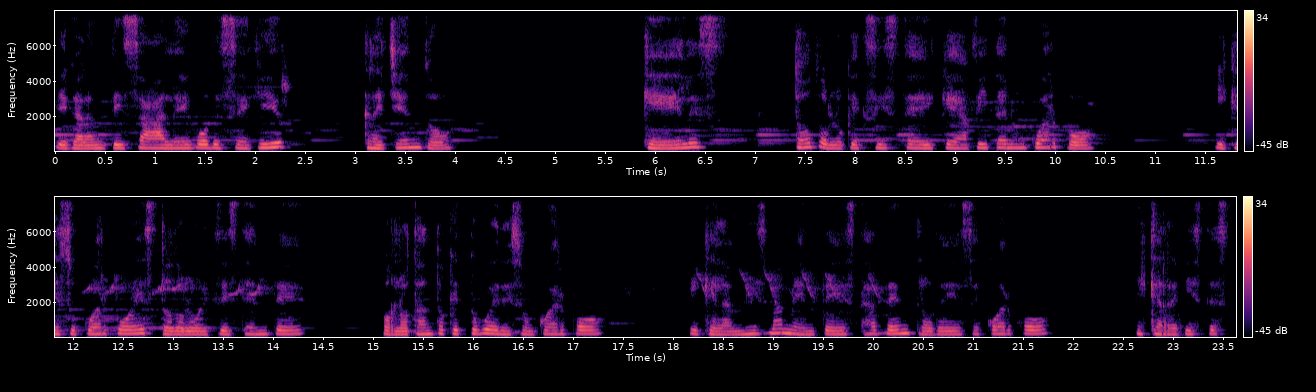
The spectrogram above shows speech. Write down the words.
Y garantiza al ego de seguir creyendo que Él es todo lo que existe y que habita en un cuerpo y que su cuerpo es todo lo existente, por lo tanto que tú eres un cuerpo y que la misma mente está dentro de ese cuerpo y que revistes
